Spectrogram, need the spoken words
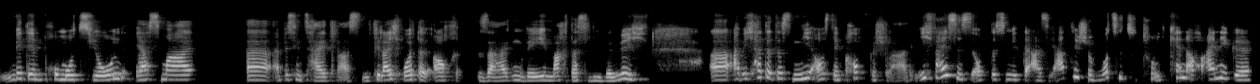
mit den Promotionen erstmal äh, ein bisschen Zeit lassen. Vielleicht wollte er auch sagen, weh, mach das lieber nicht. Äh, aber ich hatte das nie aus dem Kopf geschlagen. Ich weiß nicht, ob das mit der asiatischen Wurzel zu tun. Ich kenne auch einige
